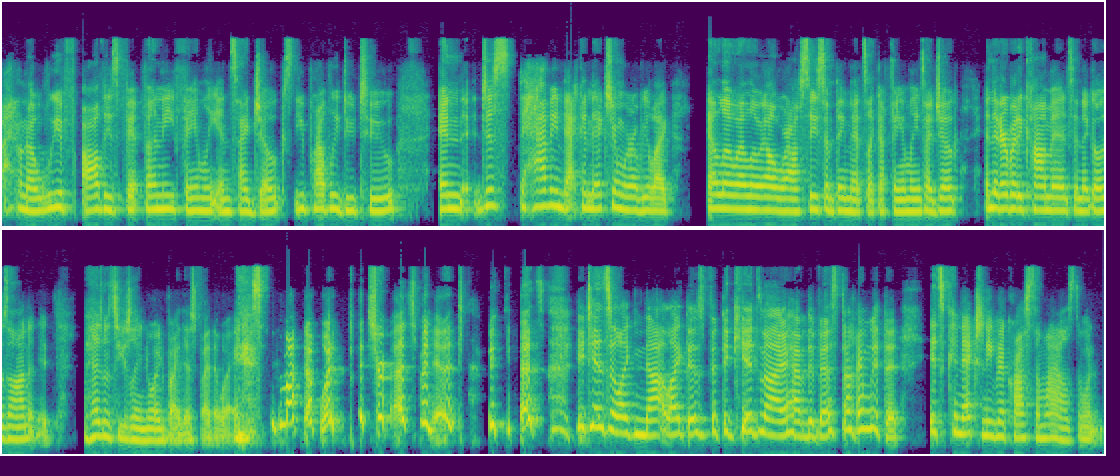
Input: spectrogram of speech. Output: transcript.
I don't know, we have all these funny family inside jokes. You probably do too. And just having that connection where I'll be like, LOLOL, where I'll see something that's like a family inside joke, and then everybody comments and it goes on. It, my husband's usually annoyed by this, by the way. so you might not want to put your husband in it because he tends to like not like this, but the kids and I have the best time with it. It's connection even across the miles. The one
